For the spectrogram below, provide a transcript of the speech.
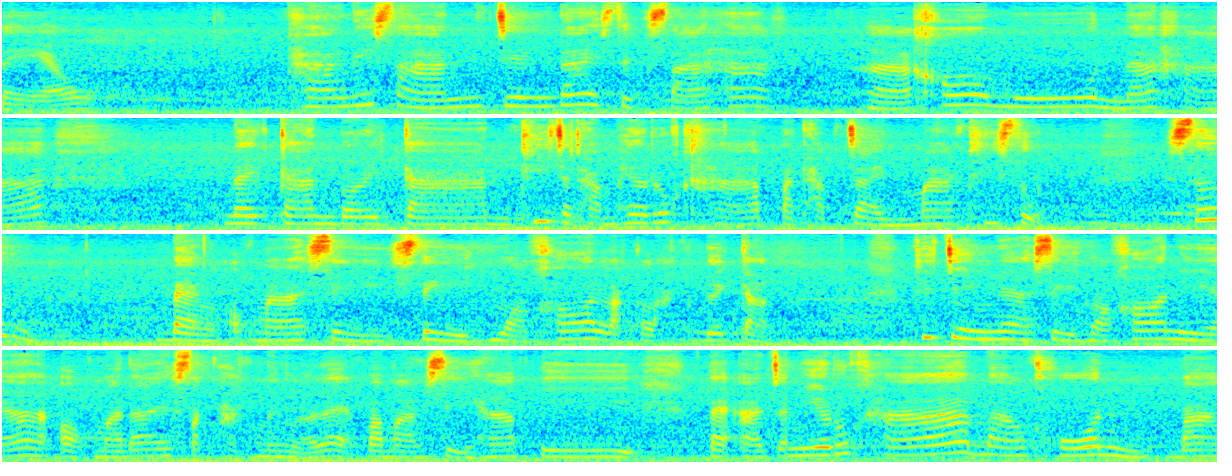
แล้ว ทางนิสสันจึงได้ศึกษาหาหาข้อมูลนะคะ ในการบริการที่จะทำให้ลูกค้าประทับใจมากที่สุด ซึ่งแบ่งออกมา 4 4 หัวข้อหลักๆ ด้วยกัน ที่จริงเนี่ยสีหัวข้อนี้ออกมาได้สักพักหนึ่งแล้วแหละประมาณ 4-5 ปี แต่อาจจะมีลูกค้าบางคนบาง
